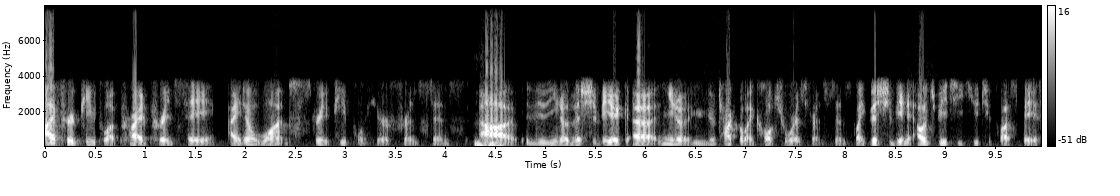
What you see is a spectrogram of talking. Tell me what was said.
I've heard people at Pride Parade say, "I don't want straight people here." For instance, mm-hmm. uh, you know, this should be a, uh, you know, you're talking about like culture wars, for instance, like this should be an LGBTQ2 plus space.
